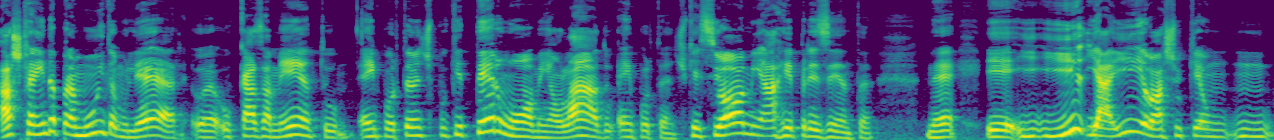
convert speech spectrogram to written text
acho que ainda para muita mulher eh, o casamento é importante porque ter um homem ao lado é importante, porque esse homem a representa, né? E, e, e aí eu acho que é um, um é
